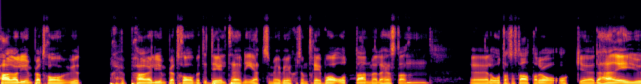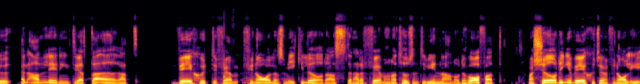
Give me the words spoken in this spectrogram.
Paralympiatravet Paralympiatravet deltävling 1 som är V753. Bara åtta anmälda hästar. Mm. Eh, eller åtta som startar då. Och eh, det här är ju en anledning till detta är att V75-finalen som gick i lördags den hade 500 000 till vinnaren och det var för att man körde ingen V75-final i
